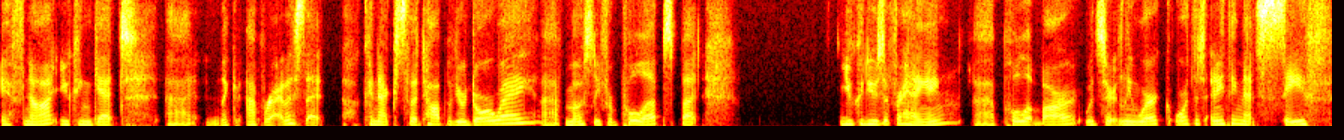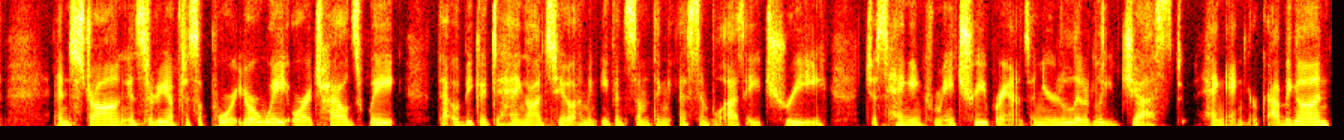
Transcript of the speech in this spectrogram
If not, you can get uh, like an apparatus that connects to the top of your doorway, uh, mostly for pull ups, but you could use it for hanging. A pull up bar would certainly work. Or if there's anything that's safe and strong and sturdy enough to support your weight or a child's weight, that would be good to hang on to. I mean, even something as simple as a tree, just hanging from a tree branch, and you're literally just hanging. You're grabbing on,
